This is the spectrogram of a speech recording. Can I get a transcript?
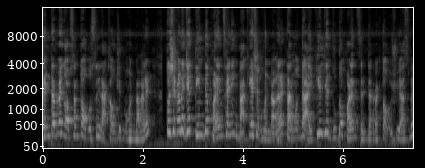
সেন্টার ব্যাক অপশন তো অবশ্যই রাখা উচিত মোহনবাগানের। তো সেখানে যে তিনটে ফরেন সাইনিং বাকি আছে মোহনবাগানের, তার মধ্যে আইপিএল যে দুটো ফরেন সেন্টার ব্যাক তো অবশ্যই আসবে।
